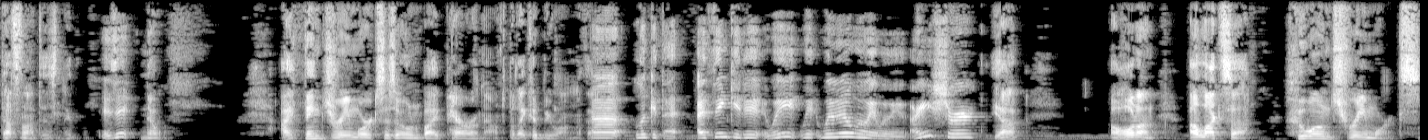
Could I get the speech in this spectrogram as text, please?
That's not Disney. Is it? No. I think DreamWorks is owned by Paramount, but I could be wrong with that. Uh, look at that. I think it is. Wait, wait, wait, wait, wait, wait. Are you sure? yeah. Oh, hold on. Alexa, who owns DreamWorks?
